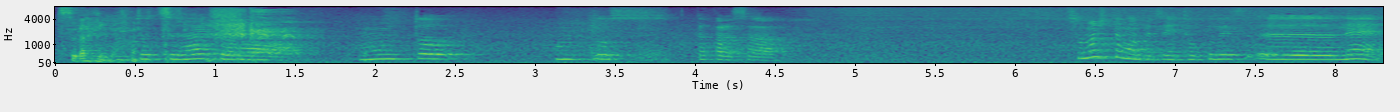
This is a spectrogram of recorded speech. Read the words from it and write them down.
辛いよな本当辛いと思う。本当本当だからさその人が別に特別ね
